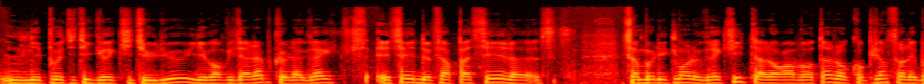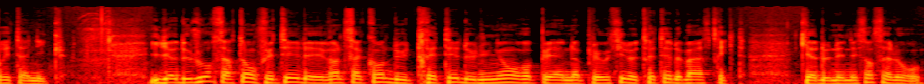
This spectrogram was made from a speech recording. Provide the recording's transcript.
une hypothétique Grexit ait eu lieu, il est envisageable que la Grèce essaye de faire passer symboliquement le Grexit à leur avantage en copiant sur les Britanniques. Il y a deux jours, certains ont fêté les 25 ans du traité de l'Union européenne, appelé aussi le traité de Maastricht, qui a donné naissance à l'euro.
